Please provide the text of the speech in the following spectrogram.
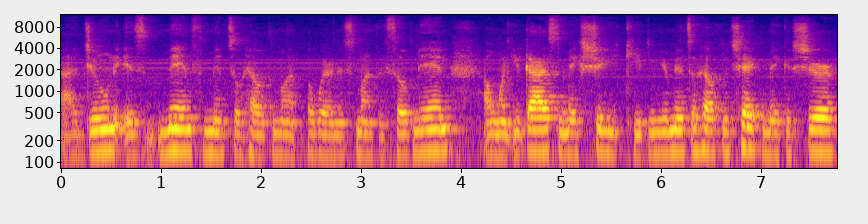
Uh, June is Men's Mental Health Month, Awareness Month, and so men, I want you guys to make sure you're keeping your mental health in check, making sure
